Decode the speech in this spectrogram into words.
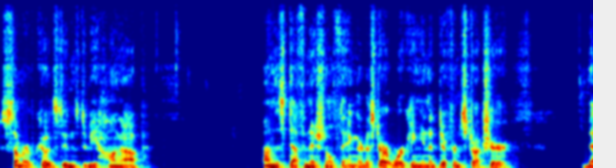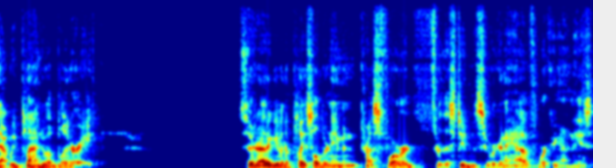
summer of code students to be hung up on this definitional thing or to start working in a different structure that we plan to obliterate. So I'd rather give it a placeholder name and press forward for the students who we're going to have working on these.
